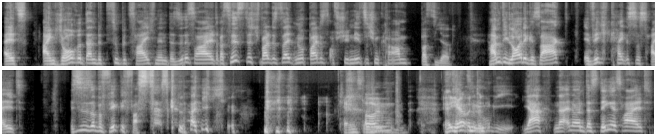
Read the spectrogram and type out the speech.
als ein Genre dann be zu bezeichnen, das ist halt rassistisch, weil das halt nur beides auf chinesischem Kram basiert. Haben die Leute gesagt, in Wirklichkeit ist es halt es ist aber wirklich fast das gleiche. Cancel. Und Ja, ja, und, und ja, nein, und das Ding ist halt,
